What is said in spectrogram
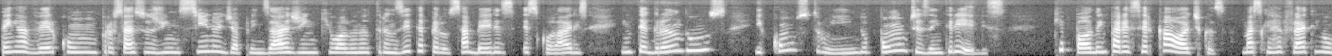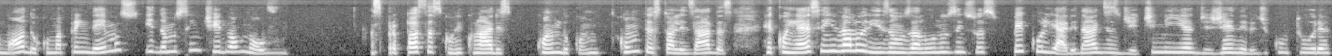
tem a ver com processos de ensino e de aprendizagem em que o aluno transita pelos saberes escolares, integrando-os e construindo pontes entre eles, que podem parecer caóticas, mas que refletem o modo como aprendemos e damos sentido ao novo. As propostas curriculares quando contextualizadas, reconhecem e valorizam os alunos em suas peculiaridades de etnia, de gênero, de cultura.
